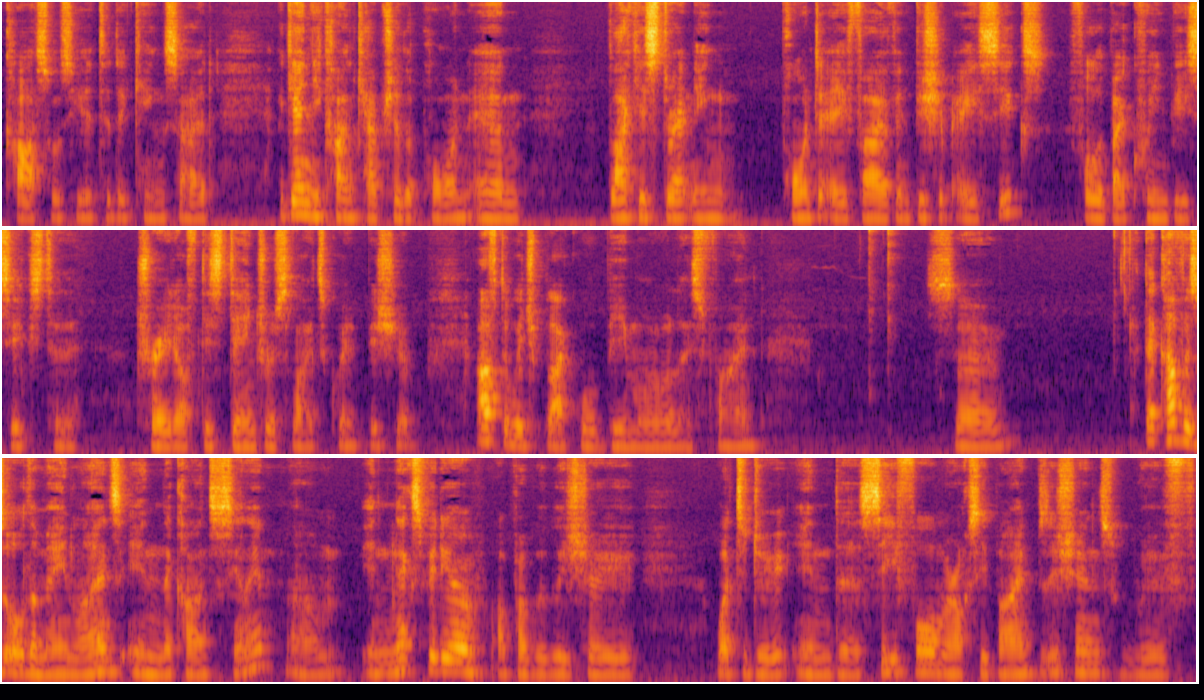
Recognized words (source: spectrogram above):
castles here to the king side. Again, you can't capture the pawn and black is threatening pawn to a5 and bishop a6 followed by queen b6 to trade off this dangerous light squared bishop after which black will be more or less fine. So that covers all the main lines in the Kan Sicilian. Um, in the next video, I'll probably show you what to do in the c4 Maroczy bind positions with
